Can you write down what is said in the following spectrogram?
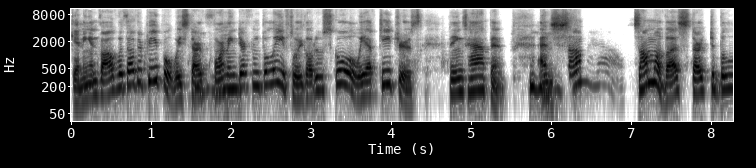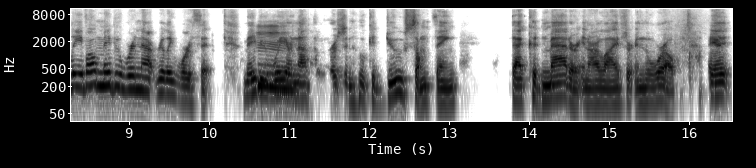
getting involved with other people. We start mm-hmm. forming different beliefs. We go to school, we have teachers, things happen. Mm-hmm. And somehow, some of us start to believe, oh, maybe we're not really worth it. Maybe mm. we are mm. not the person who could do something that could matter in our lives or in the world. And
